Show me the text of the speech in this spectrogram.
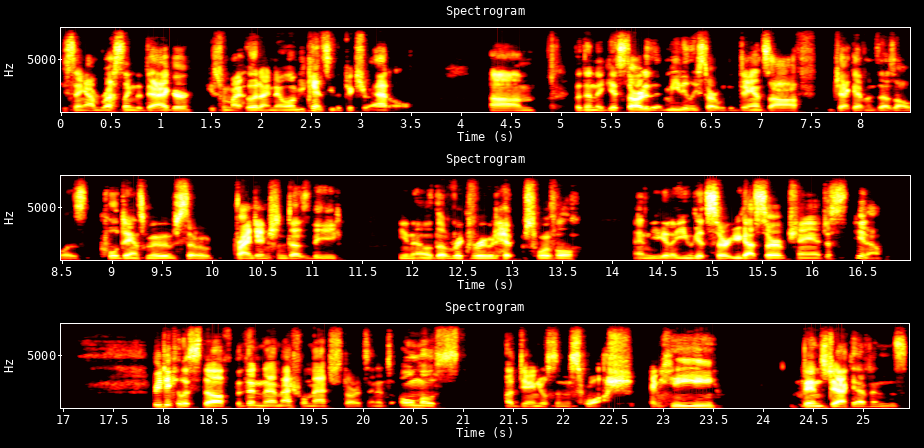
He's saying, "I'm wrestling the dagger." He's from my hood. I know him. You can't see the picture at all. Um, but then they get started. They immediately start with the dance off. Jack Evans does all his cool dance moves. So Bryan Danielson does the, you know, the Rick Rude hip swivel, and you get a you get served you got served chant. Just you know, ridiculous stuff. But then the actual match starts, and it's almost a Danielson squash, and he bends Jack Evans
